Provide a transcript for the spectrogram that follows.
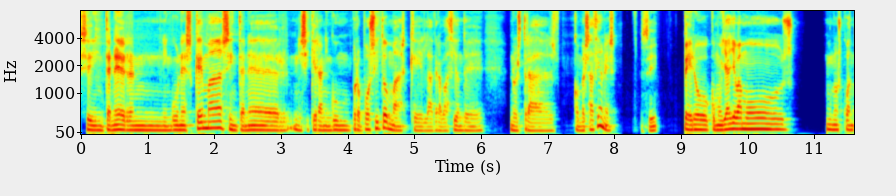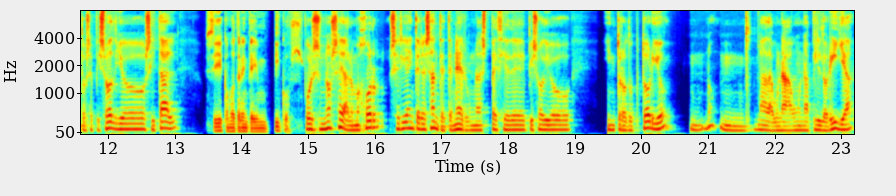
sin tener ningún esquema, sin tener ni siquiera ningún propósito más que la grabación de nuestras conversaciones. Sí, Pero como ya llevamos unos cuantos episodios y tal, sí, como treinta y picos. pues no sé, a lo mejor sería interesante tener una especie de episodio introductorio, ¿no? Nada, una, una pildorilla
